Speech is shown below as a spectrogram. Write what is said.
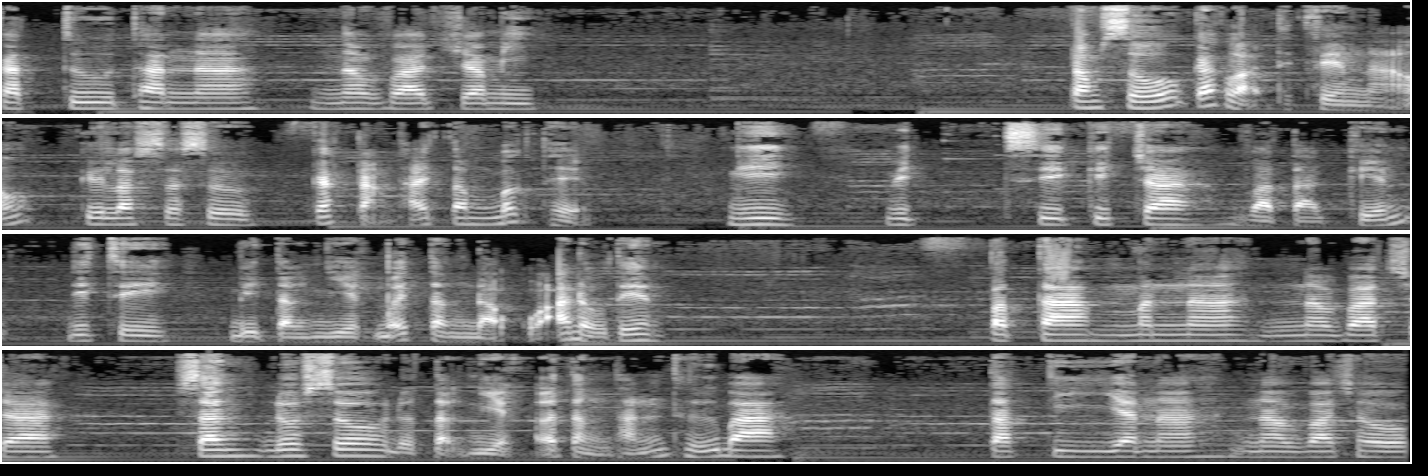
Katutana Navajami Trong số các loại phiền não, Kilasasu, các trạng thái tâm bất thiện, nghi, Vitsikicha và tà kiến, Diti bị tận diệt bởi tầng đạo quả đầu tiên. Patamana Navacha Sân Doso được tận diệt ở tầng thánh thứ ba. Tatiyana Navacho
